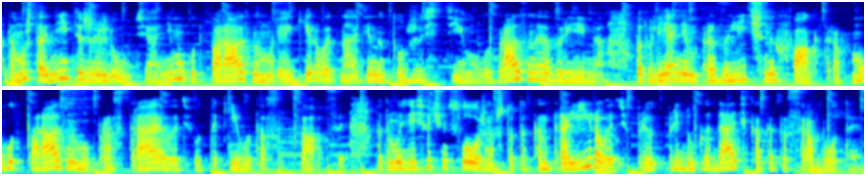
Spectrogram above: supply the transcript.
Потому что одни и те же люди, они могут по-разному реагировать на один и тот же стимул. И в разное время, под влиянием различных факторов, могут по-разному простраивать вот такие вот ассоциации. Поэтому здесь очень сложно что-то контролировать, предугадать, как это сработает.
